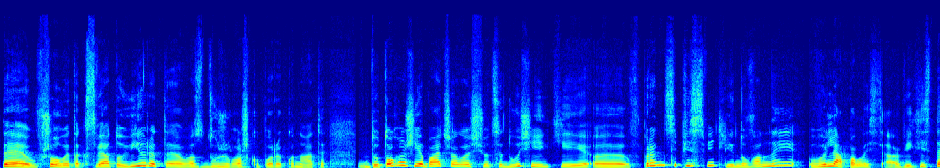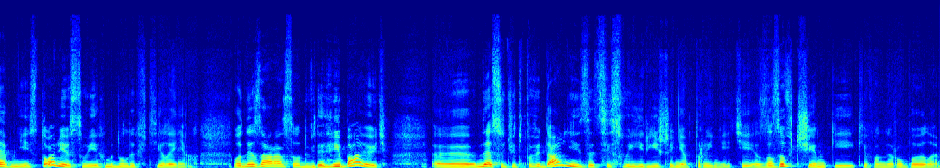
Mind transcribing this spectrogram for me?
те, в що ви так свято вірите, вас дуже важко переконати. До того ж, я бачила, що це душі, які, е, в принципі, світлі, ну вони виляпалися в якісь темні історії в своїх минулих втіленнях. Вони зараз от відгрібають, е, несуть відповідальність за ці свої рішення прийняті, за завчинки, які вони робили.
